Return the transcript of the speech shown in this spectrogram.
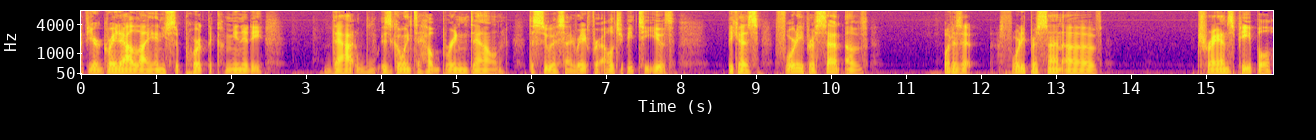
if you're a great ally and you support the community, that is going to help bring down the suicide rate for LGBT youth. Because 40% of, what is it? 40% of trans people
